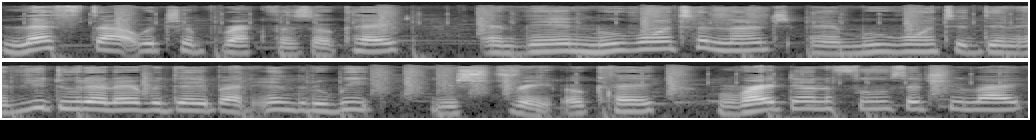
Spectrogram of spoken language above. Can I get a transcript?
let's start with your breakfast, okay? And then move on to lunch and move on to dinner. If you do that every day by the end of the week, you're straight, okay? Write down the foods that you like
